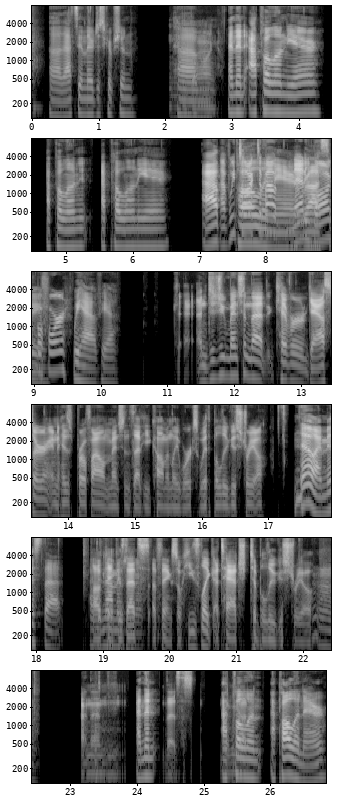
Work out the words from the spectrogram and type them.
Uh, that's in their description. Um, and then Apollonier. Apollon- Apollonier. Have we talked about Natty Bong before? We have, yeah. Okay. And did you mention that Kever Gasser in his profile mentions that he commonly works with Beluga's trio? No, I missed that. I okay, because mention that's a thing. So he's like attached to Beluga's trio. Mm. and then And then that's the, s- then we got- Apollinaire.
